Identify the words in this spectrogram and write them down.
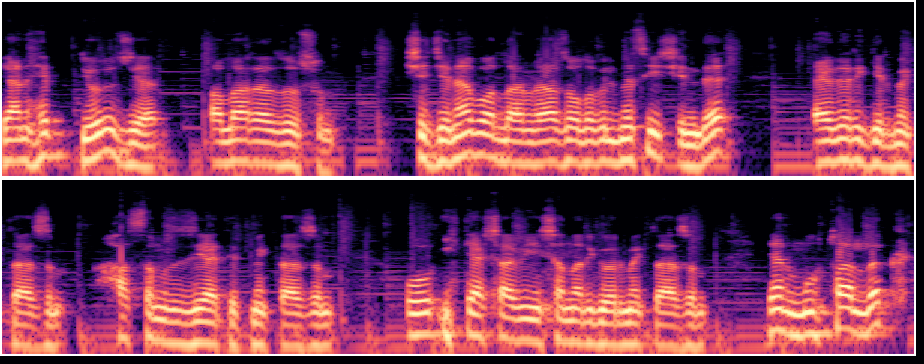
Yani hep diyoruz ya Allah razı olsun. İşte Cenab-ı Allah'ın razı olabilmesi için de evlere girmek lazım. Hastamızı ziyaret etmek lazım. O ihtiyaç sahibi insanları görmek lazım. Yani muhtarlık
